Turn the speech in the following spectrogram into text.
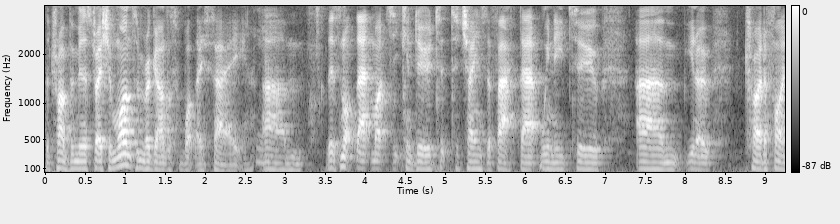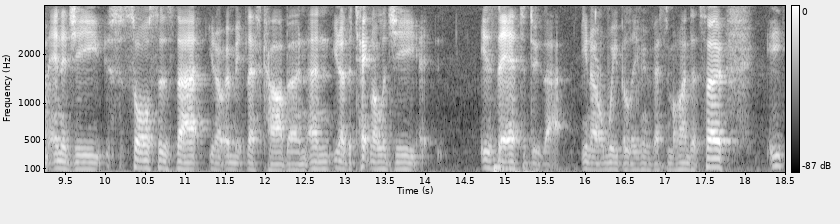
the Trump administration wants and regardless of what they say. Yeah. Um, there's not that much you can do to, to change the fact that we need to, um, you know, try to find energy sources that you know emit less carbon, and you know the technology is there to do that. You know, we believe investing behind it. So. He,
